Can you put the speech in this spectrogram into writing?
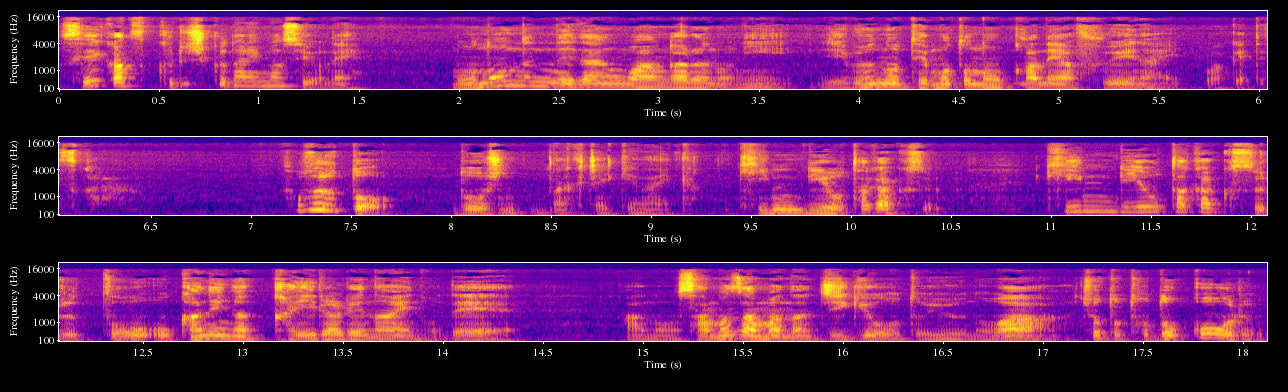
生活苦しくなりますよね。物の値段は上がるのに自分の手元のお金は増えないわけですから。そうするとどうしなくちゃいけないか。金利を高くする。金利を高くするとお金が借りられないのであの様々な事業というのはちょっと滞る。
